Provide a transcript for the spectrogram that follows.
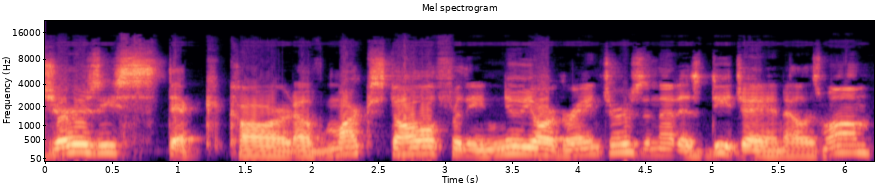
jersey stick card of Marc Staal for the New York Rangers, and that is DJ and Ella's mom.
